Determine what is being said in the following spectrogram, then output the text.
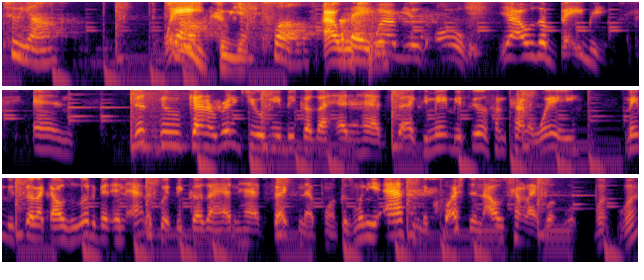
Too young. Way 12. too young. 12. I was 12 years old. Yeah, I was a baby. And this dude kind of ridiculed me because I hadn't had sex. He made me feel some kind of way, made me feel like I was a little bit inadequate because I hadn't had sex in that point. Because when he asked me the question, I was kind of like, what, what, what, what?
